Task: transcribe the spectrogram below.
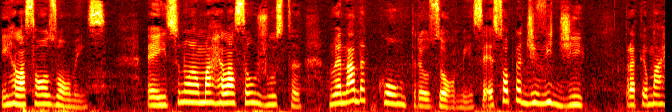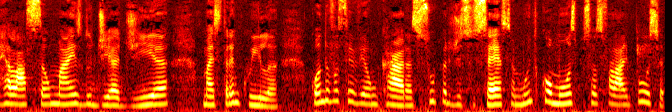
em relação aos homens. É, isso não é uma relação justa, não é nada contra os homens, é só para dividir para ter uma relação mais do dia a dia, mais tranquila. Quando você vê um cara super de sucesso, é muito comum as pessoas falarem: puxa,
